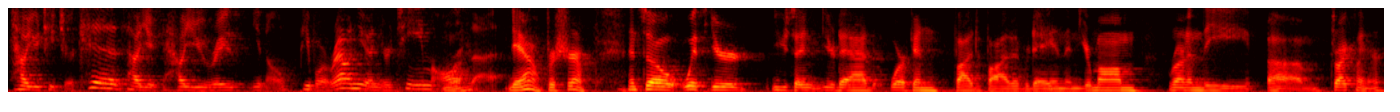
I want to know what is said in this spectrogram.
how you teach your kids, how you how you raise, you know, people around you and your team, all of mm-hmm. that. Yeah, for sure. And so with your you saying your dad working five to five every day, and then your mom running the um, dry cleaner.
